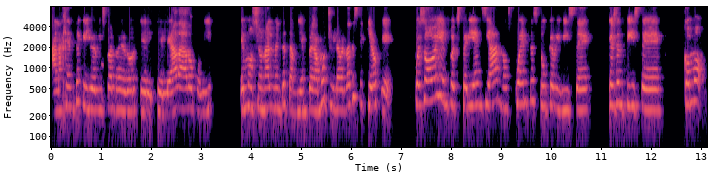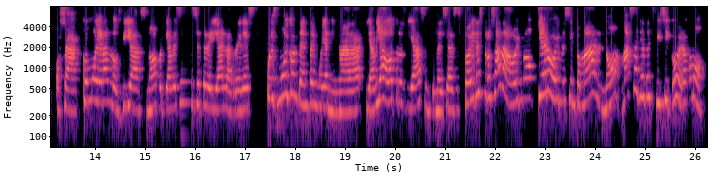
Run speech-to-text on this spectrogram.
a la gente que yo he visto alrededor que, que le ha dado COVID, emocionalmente también pega mucho. Y la verdad es que quiero que pues hoy en tu experiencia nos cuentes tú qué viviste, qué sentiste, cómo, o sea, cómo eran los días, ¿no? Porque a veces se te veía en las redes pues muy contenta y muy animada y había otros días en que me decías, estoy destrozada, hoy no quiero, hoy me siento mal, ¿no? Más allá de físico, era como,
